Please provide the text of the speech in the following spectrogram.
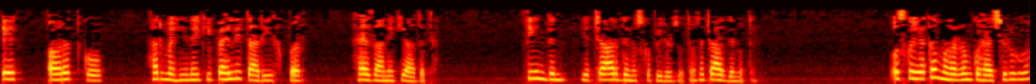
ایک عورت کو ہر مہینے کی پہلی تاریخ پر حیض آنے کی عادت ہے۔ تین دن یا چار دن اس کو پیریڈ ہوتے ہیں چار دن ہوتے ہیں۔ اس کو یکم محرم کو حیض شروع ہوا۔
